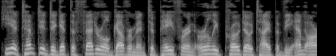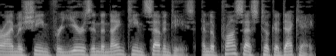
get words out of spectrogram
He attempted to get the federal government to pay for an early prototype of the MRI machine for years in the 1970s, and the process took a decade.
